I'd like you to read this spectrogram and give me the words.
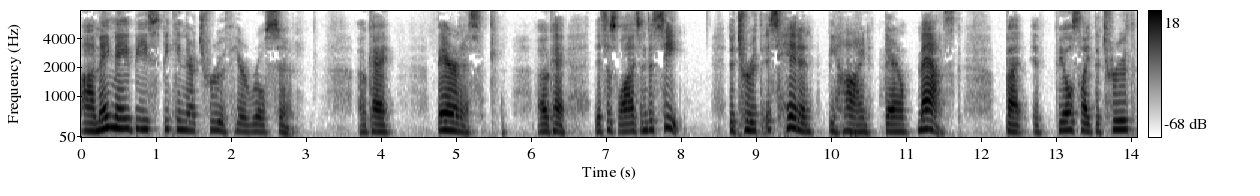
Um, they may be speaking their truth here real soon. Okay? Bareness. Okay. This is lies and deceit. The truth is hidden behind their mask but it feels like the truth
